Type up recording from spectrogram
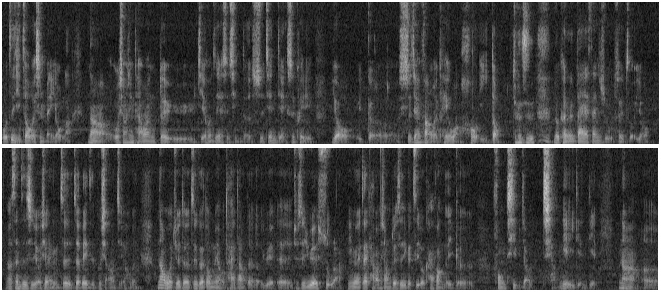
我自己周围是没有啦。那我相信台湾对于结婚这件事情的时间点是可以有一个时间范围可以往后移动，就是有可能大概三十五岁左右。呃，甚至是有些人这这辈子不想要结婚，那我觉得这个都没有太大的约呃，就是约束啦，因为在台湾相对是一个自由开放的一个风气比较强烈一点点。那呃，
